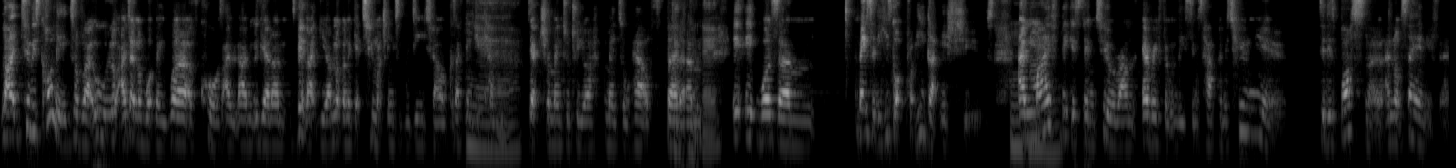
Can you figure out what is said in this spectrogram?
like to his colleagues of like, oh look, I don't know what they were. Of course, I, am again, I'm a bit like you. I'm not going to get too much into the detail because I think yeah. it can be detrimental to your mental health. But Definitely. um, it, it was um basically he's got he got issues. Mm-hmm. And my mm-hmm. biggest thing too around everything when these things happen is who knew? Did his boss know and not say anything?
